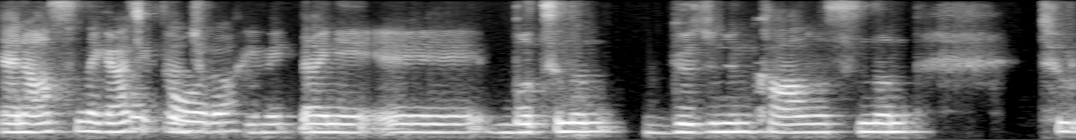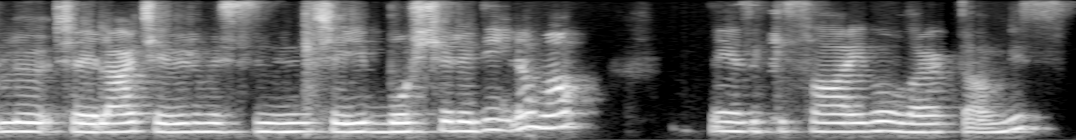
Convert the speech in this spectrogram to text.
yani aslında gerçekten çok, çok kıymetli. Hani e, Batı'nın gözünün kalmasının türlü şeyler çevirmesinin şeyi boş yere değil ama ne yazık ki sahibi olaraktan biz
